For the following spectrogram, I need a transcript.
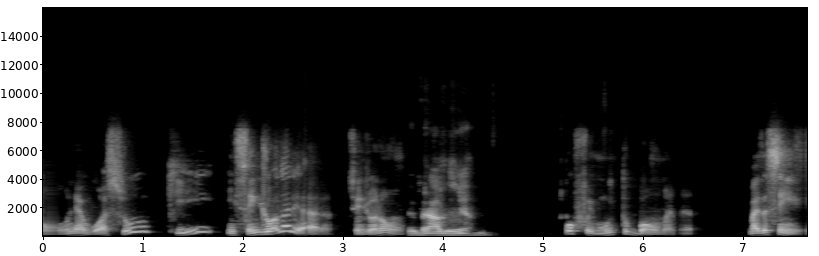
foi um negócio que incendiou a galera. Incendiou não? Foi brabo mesmo. Pô, foi muito bom, mano. Mas assim,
